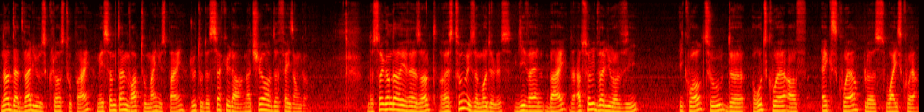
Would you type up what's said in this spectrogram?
Note that values close to pi may sometimes wrap to minus pi due to the circular nature of the phase angle. The secondary result, res2, is a modulus given by the absolute value of v equal to the root square of x squared plus y squared.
